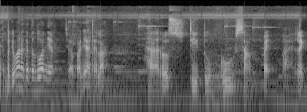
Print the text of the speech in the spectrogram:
Ya, bagaimana ketentuannya? Jawabannya adalah harus ditunggu sampai balik.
